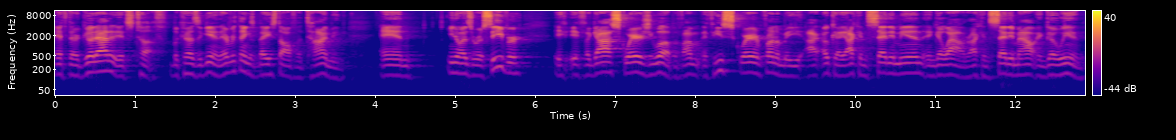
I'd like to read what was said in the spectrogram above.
if they're good at it, it's tough because again, everything's based off of timing. And you know, as a receiver, if, if a guy squares you up, if I'm if he's square in front of me, I, okay, I can set him in and go out, or I can set him out and go in.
